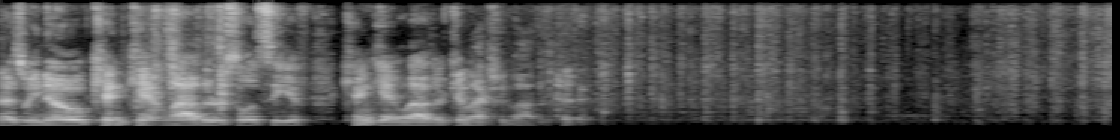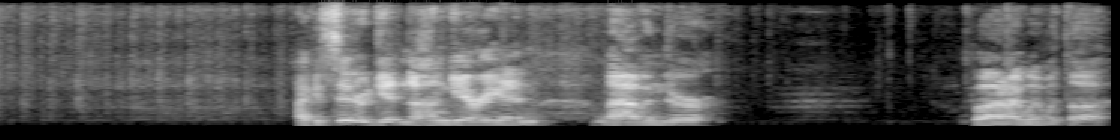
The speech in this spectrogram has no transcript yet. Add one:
as we know, Ken can't lather, so let's see if Ken can't lather can actually lather too. I considered getting the Hungarian lavender, but I went with the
